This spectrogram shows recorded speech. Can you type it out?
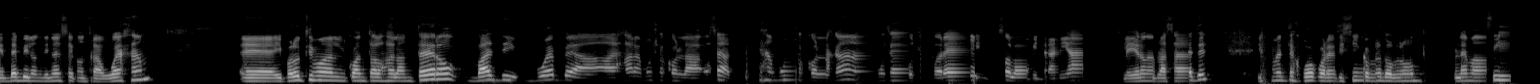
el derby londinense contra West. Eh, y por último, en cuanto a los delanteros, Baldi vuelve a dejar a muchos con la, o sea, deja muchos con las ganas, muchos por él, incluso los capitaneados le dieron el brazalete y solamente jugó 45 minutos por un problema físico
